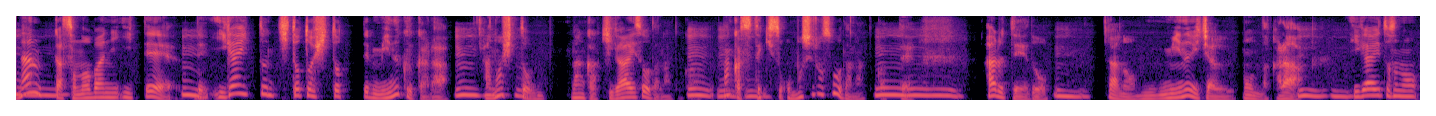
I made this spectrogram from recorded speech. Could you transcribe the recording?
んなんかその場にいて、うん。で意外と人と人って見抜くから、あの人なんか気が合いそうだなとか、うんうんうん。なんか素敵そう面白そうだなとかって、ある程度あの見抜いちゃうもんだから、意外とその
